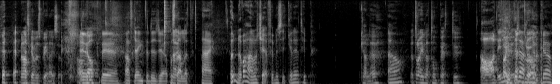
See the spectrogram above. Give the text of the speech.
Men han ska väl spela i så. Ja, Ja. det, han ska inte DJa på Nej. stallet. Nej. Undrar vad han kör för musik. Är det typ... Kalle? Ja. Jag tror han gillar Tom Petty. Ja, det är lite den luckan.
